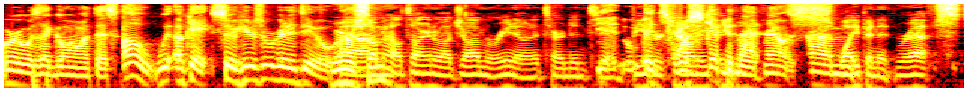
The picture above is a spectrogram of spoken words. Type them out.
where was I going with this? Oh, we, okay. So here's what we're gonna do. We were Um, somehow talking about John Marino, and it turned into Yeah, Beaver it's- we're County skipping that now. Um, swiping at refs.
